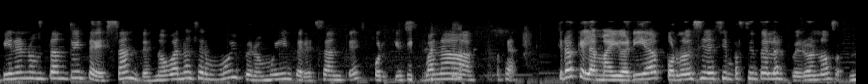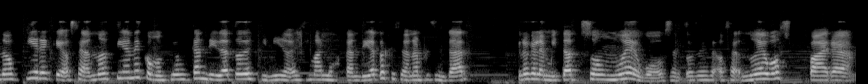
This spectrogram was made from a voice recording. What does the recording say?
vienen un tanto interesantes, ¿no? Van a ser muy, pero muy interesantes porque van a, o sea, creo que la mayoría, por no decir el 100% de los peruanos, no quiere que, o sea, no tiene como que un candidato definido. Es más, los candidatos que se van a presentar, creo que la mitad son nuevos, entonces, o sea, nuevos para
